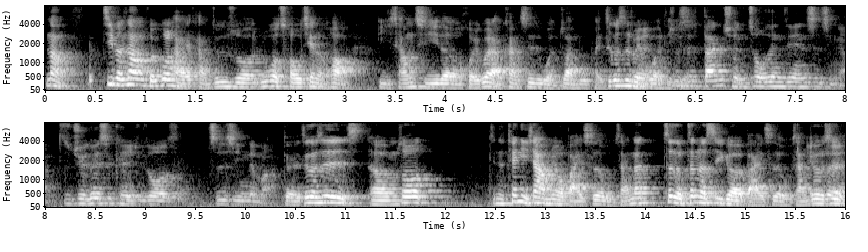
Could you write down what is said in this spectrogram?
那基本上回过来谈，就是说如果抽签的话，以长期的回归来看是稳赚不赔，这个是没有问题的。就是单纯抽签这件事情啊，这绝对是可以去做执行的嘛。对，这个是呃我们说。天底下没有白吃的午餐，那这个真的是一个白吃的午餐，就是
